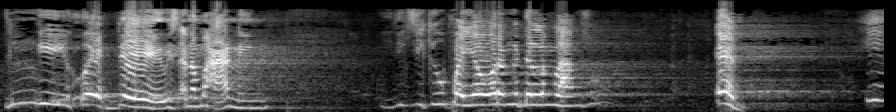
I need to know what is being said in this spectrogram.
Tinggi wede, wis ana maning. Ini jika upaya orang ngedeleng langsung. Em. Iya.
